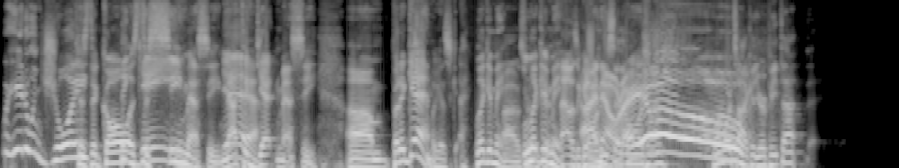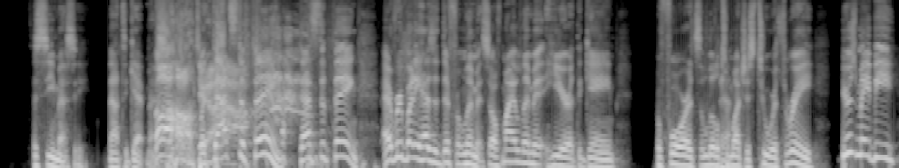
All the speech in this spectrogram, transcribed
We're here to enjoy. Because the goal the is to see game." messy, not Yeah. to get messy. Um, but again, Look at this guy. look at me. Wow, that was really look at good. me. That was a good I one. know, Say that right? one more time. Oh! One more time. Could you repeat that? To see messy, not to get messy. Oh, dude. but that's the thing. That's the thing. Everybody has a different limit. So if my limit here at the game before it's a little Yeah. too much is two or three, yours may be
